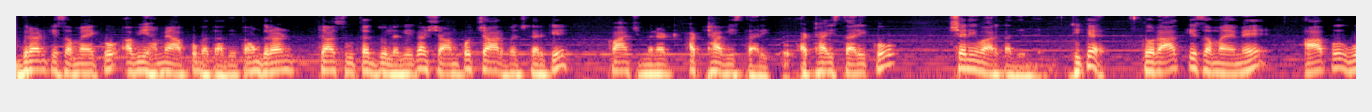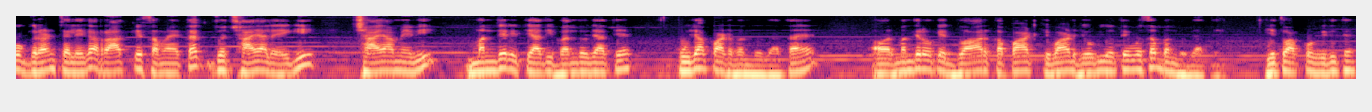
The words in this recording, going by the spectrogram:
ग्रहण के समय को अभी हमें आपको बता देता हूँ। ग्रहण का सूतक जो लगेगा शाम को चार बज करके पाँच मिनट अट्ठाईस तारीख को, अट्ठाईस तारीख को शनिवार का दिन है। ठीक है? तो रात के समय में आप वो ग्रहण चलेगा रात के समय तक जो छाया रहेगी, छाया में भी मंदिर इत्यादि बंद हो जाते हैं, पूजा पाठ बंद हो जाता है, और मंदिरों के द्वार, कपाट, किवाड़ जो भी होते हैं, वो सब बंद हो जाते हैं। ये तो आपको विदित है।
